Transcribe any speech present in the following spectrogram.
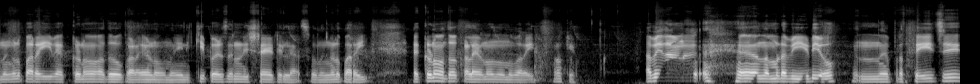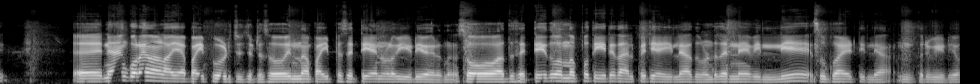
നിങ്ങൾ പറയും വെക്കണോ അതോ കളയണോ എന്ന് എനിക്ക് പേഴ്സണലി ഇഷ്ടമായിട്ടില്ല സോ നിങ്ങൾ പറയും വെക്കണോ അതോ കളയണോ എന്നൊന്ന് പറയും. ഓക്കെ അപ്പോൾ ഇതാണ് നമ്മുടെ വീഡിയോ ഇന്ന് പ്രത്യേകിച്ച് ഞാൻ കുറേ നാളായി ആ പൈപ്പ് മേടിച്ച് വെച്ചിട്ട്. സോ ഇന്ന് ആ പൈപ്പ് സെറ്റ് ചെയ്യാനുള്ള വീഡിയോ ആയിരുന്നു. സോ അത് സെറ്റ് ചെയ്ത് വന്നപ്പോൾ തീരെ താല്പര്യമായില്ല. അതുകൊണ്ട് തന്നെ വലിയ സുഖമായിട്ടില്ല ഇന്നത്തെ ഒരു വീഡിയോ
